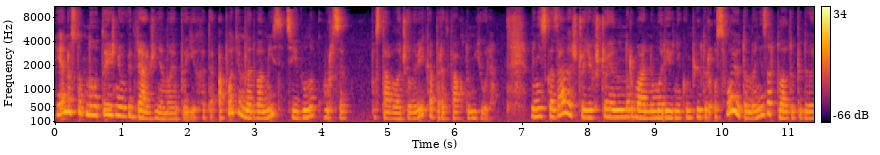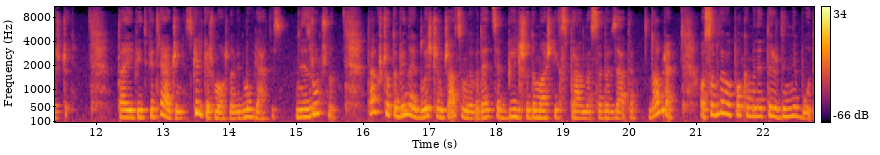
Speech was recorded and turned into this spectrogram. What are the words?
я наступного тижня у відрядження маю поїхати, а потім на два місяці йду на курси, поставила чоловіка перед фактом Юля. Мені сказали, що якщо я на нормальному рівні комп'ютер освою, то мені зарплату підвищать. Та й від відряджень скільки ж можна відмовлятись? Незручно. Так що тобі найближчим часом доведеться більше домашніх справ на себе взяти. Добре? Особливо, поки мене тиждень не буде.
